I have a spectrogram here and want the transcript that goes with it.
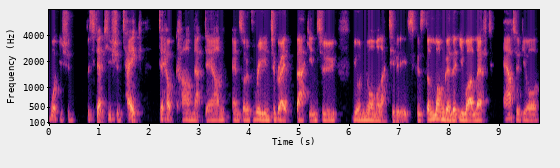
what you should the steps you should take to help calm that down and sort of reintegrate back into your normal activities. Because the longer that you are left out of your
